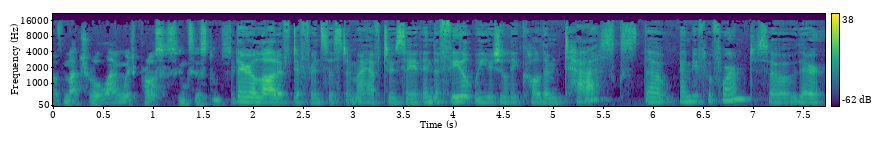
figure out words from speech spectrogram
of natural language processing systems? There are a lot of different systems. I have to say, in the field, we usually call them tasks that can be performed. So there,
